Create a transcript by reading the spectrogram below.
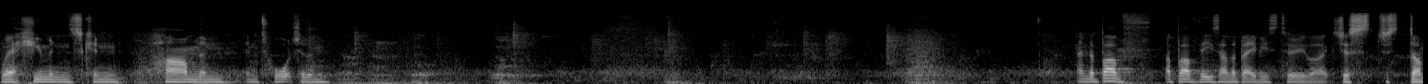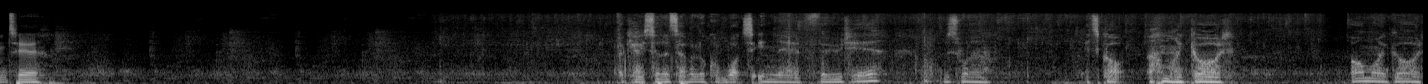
where humans can harm them and torture them. And above above these other babies too, like just just dumped here. Okay, so let's have a look at what's in their food here. I just want to it's got, oh my god. Oh my god.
